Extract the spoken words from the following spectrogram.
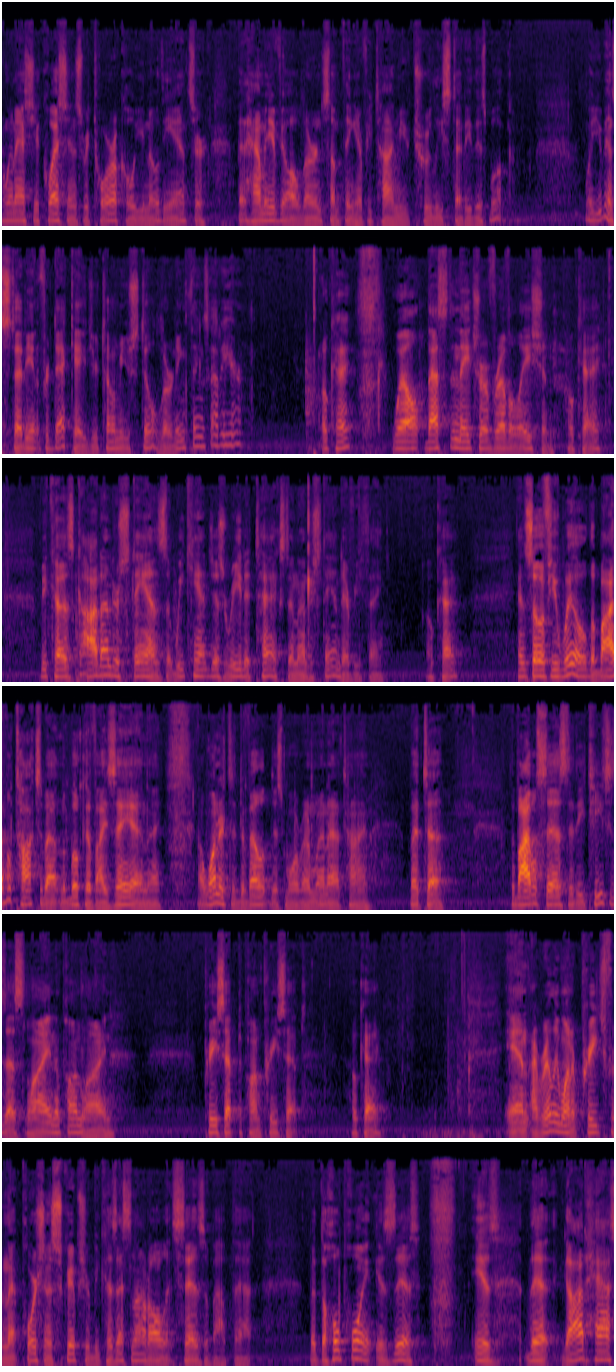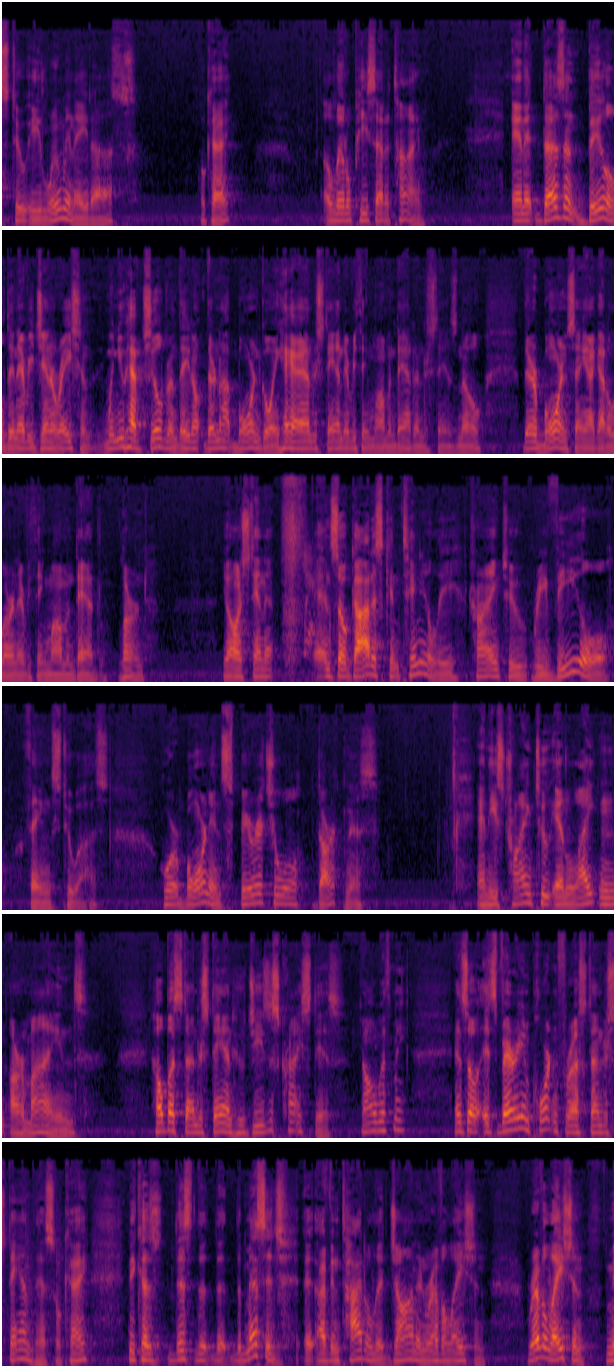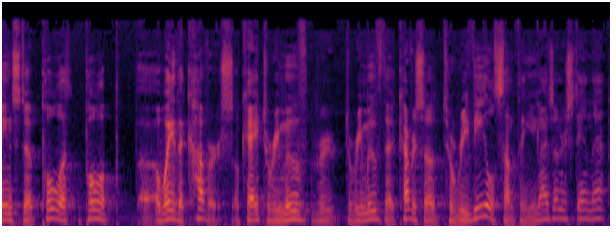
I'm going to ask you a question. It's rhetorical. You know the answer. But how many of y'all learn something every time you truly study this book? Well, you've been studying it for decades. You're telling me you're still learning things out of here? Okay. Well, that's the nature of revelation, okay? Because God understands that we can't just read a text and understand everything, okay? And so, if you will, the Bible talks about in the book of Isaiah, and I, I wanted to develop this more, but I'm running out of time. But uh, the Bible says that He teaches us line upon line, precept upon precept, okay? And I really want to preach from that portion of Scripture because that's not all it says about that. But the whole point is this is that God has to illuminate us, okay, a little piece at a time. And it doesn't build in every generation. When you have children, they don't they're not born going, "Hey, I understand everything mom and dad understands." No. They're born saying, "I got to learn everything mom and dad learned." Y'all understand that? And so God is continually trying to reveal things to us who are born in spiritual darkness, and He's trying to enlighten our minds, help us to understand who Jesus Christ is. Y'all with me? And so it's very important for us to understand this, okay? Because this the, the, the message, uh, I've entitled it John and Revelation. Revelation means to pull, a, pull a, away the covers, okay? To remove, re, to remove the covers, so to reveal something. You guys understand that?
